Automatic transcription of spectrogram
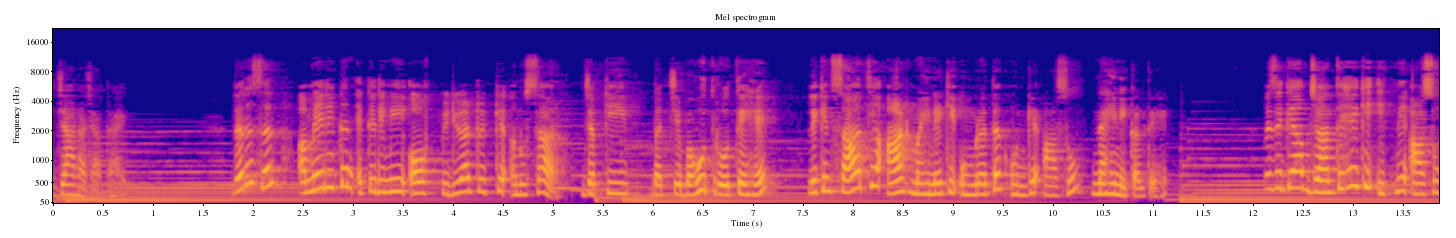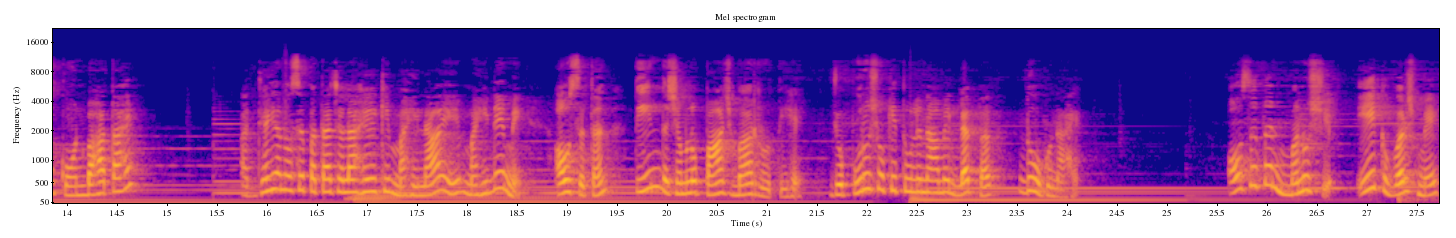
जाना जाता है। दरअसल, अमेरिकन एकेडमी ऑफ़ पीडियाट्रिक के अनुसार, जबकि बच्चे बहुत रोते हैं, लेकिन सात या आठ महीने की उम्र तक उनके आँसू नहीं निकलते हैं। वैसे क्या आप जानते हैं कि इतने आँसू कौन बहाता है? अध्ययनों से पता चला है कि महिलाएँ महीने में औसतन तीन दशमलव पाँच बार रोती है, जो पुरुषों की तुलना में लगभग दो गुना है। औसतन मनुष्य एक वर्ष में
